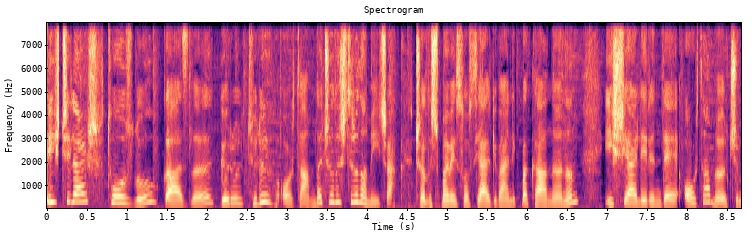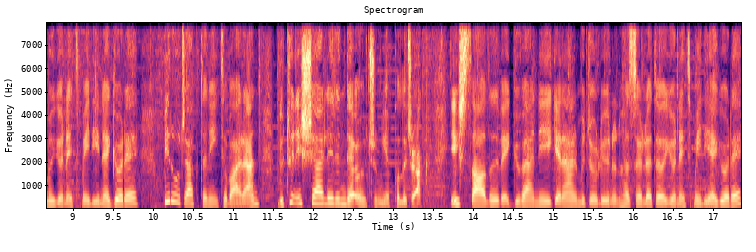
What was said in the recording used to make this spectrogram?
İşçiler tozlu, gazlı, görültülü ortamda çalıştırılamayacak. Çalışma ve Sosyal Güvenlik Bakanlığı'nın iş yerlerinde ortam ölçümü yönetmeliğine göre 1 Ocak'tan itibaren bütün iş yerlerinde ölçüm yapılacak. İş Sağlığı ve Güvenliği Genel Müdürlüğü'nün hazırladığı yönetmeliğe göre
